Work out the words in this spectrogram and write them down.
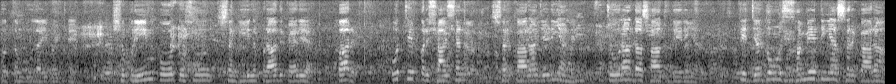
ਤੋਂ ਤੰਬੂ ਲਾਈ ਬੈਠੇ ਸੁਪਰੀਮ ਕੋਰਟ ਉਸ ਨੂੰ ਸੰਗੀਨ ਅਪਰਾਧ ਕਹਿ ਰਿਹਾ ਪਰ ਉੱਥੇ ਪ੍ਰਸ਼ਾਸਨ ਸਰਕਾਰਾਂ ਜਿਹੜੀਆਂ ਨੇ, ਚੋਰਾਂ ਦਾ ਸਾਥ ਦੇ ਰਹੀਆਂ ਤੇ ਜਦੋਂ ਸਮੇਂ ਦੀਆਂ ਸਰਕਾਰਾਂ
